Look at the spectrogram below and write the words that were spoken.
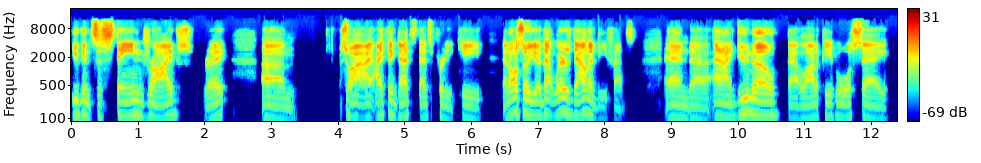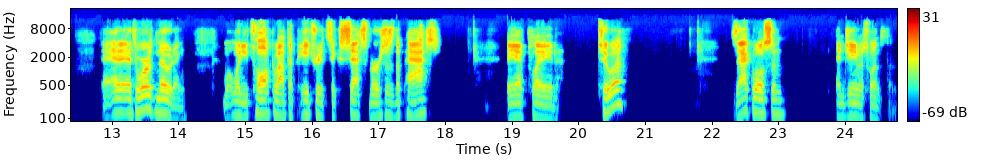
you can sustain drives, right? Um, so I I think that's that's pretty key. And also, you know, that wears down a defense. And uh, and I do know that a lot of people will say, and it's worth noting when you talk about the Patriots' success versus the pass, they have played Tua, Zach Wilson, and Jameis Winston.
